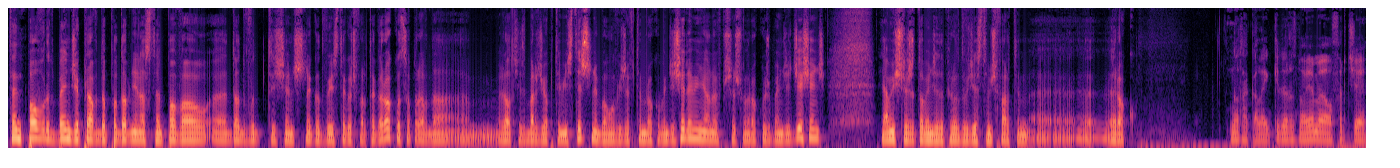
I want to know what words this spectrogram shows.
ten powrót będzie prawdopodobnie następował e, do 2024 roku. Co prawda lot jest bardziej optymistyczny, bo mówi, że w tym roku będzie 7 milionów, w przyszłym roku już będzie 10. Ja myślę, że to będzie dopiero w 2024 e, roku. No tak, ale kiedy rozmawiamy o ofercie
